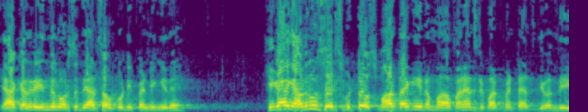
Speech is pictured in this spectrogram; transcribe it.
ಯಾಕಂದ್ರೆ ಹಿಂದಿನ ವರ್ಷದ ಎರಡ್ ಸಾವಿರ ಕೋಟಿ ಪೆಂಡಿಂಗ್ ಇದೆ ಹೀಗಾಗಿ ಅದನ್ನು ಸೇರಿಸ್ಬಿಟ್ಟು ಸ್ಮಾರ್ಟ್ ಆಗಿ ನಮ್ಮ finance department has given the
